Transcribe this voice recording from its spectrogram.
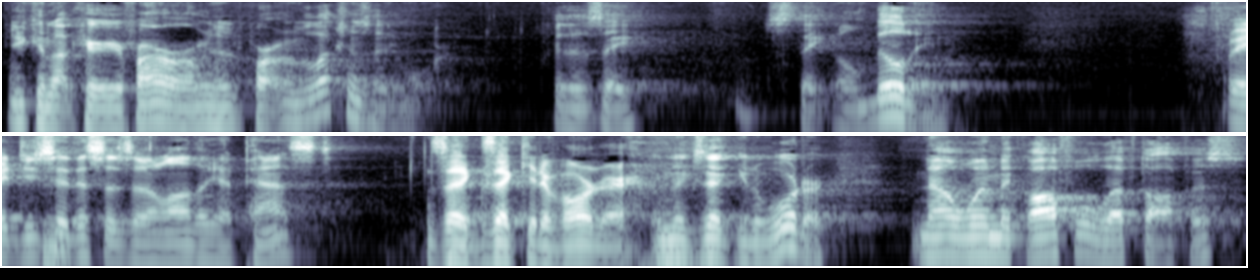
you cannot carry your firearm in the Department of Elections anymore because it's a state-owned building. Wait, did you say this was a law that got passed? it's an executive order. an executive order. Now, when McAwful left office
